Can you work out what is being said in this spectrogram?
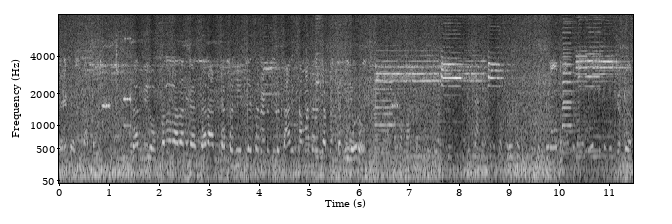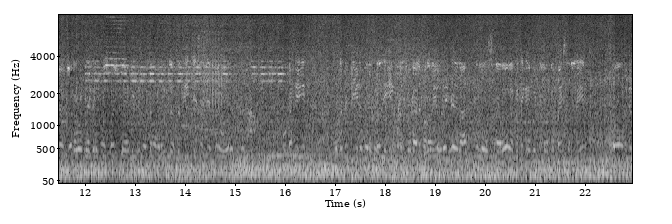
నేను వస్తున్నాను సార్ సార్ మీరు వస్తారా రాదని కాదు సార్. ఆ చెత్త తీయట్లేదు సార్ అంటే దానికి సమాధానం చెప్పట్లేదు మీరు ఎవరు? ఒకటి ఒకటి తీయడం వరకు అది కూడా చూడాలి మనం ఎవరైతే రాత్రిలో వస్తున్నారో ఒకటి కాబట్టి ఉన్న పైసల్ని ఆ, ఒకటి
